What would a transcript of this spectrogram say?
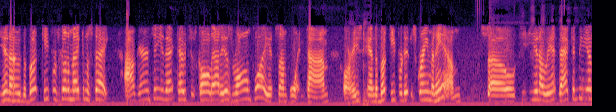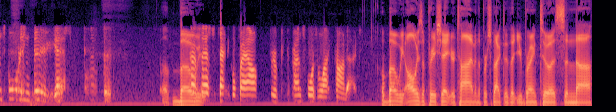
you know the bookkeeper's going to make a mistake. I'll guarantee you that coach has called out his wrong play at some point in time, or he's and the bookkeeper didn't scream at him. So you know it that could be unsporting too. Yes, Uh, Bo, assess a technical foul for unsportsmanlike conduct. well, Bo, we always appreciate your time and the perspective that you bring to us, and uh,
